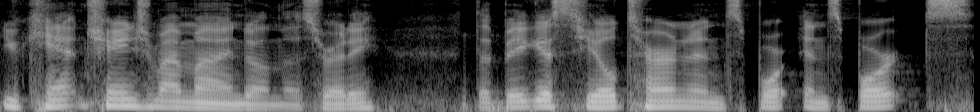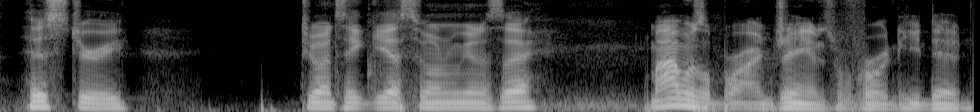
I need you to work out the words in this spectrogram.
you can't change my mind on this. Ready? The biggest heel turn in sport in sports history. Do you want to take a guess what I'm gonna say? Mine was LeBron James before what he did.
